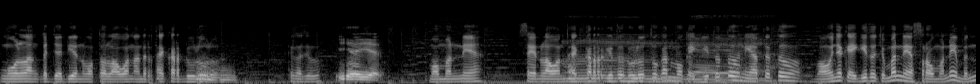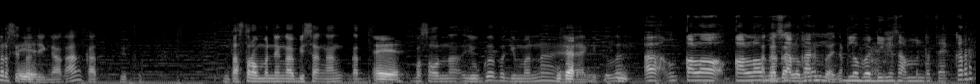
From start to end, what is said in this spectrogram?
ngulang kejadian waktu lawan Undertaker dulu loh. Hmm, Itu nggak sih lu? Iya iya. momennya Shane lawan Taker Hmm, gitu dulu tuh kan mau kayak iya, gitu iya, tuh iya. niatnya tuh maunya kayak gitu cuman ya Strowman-nya bener sih Iya. tadi nggak keangkat gitu entah Strowman yang nggak bisa ngangkat Eh, iya. pesona juga apa gimana ya gitulah Eh, kalau kalau misalkan lo bandingin sama Undertaker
